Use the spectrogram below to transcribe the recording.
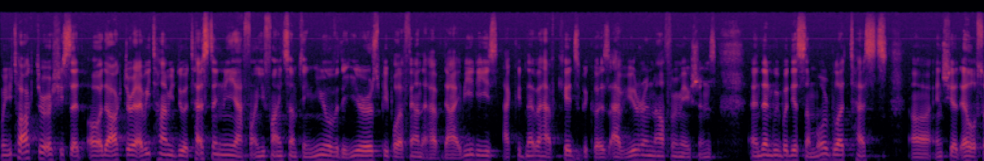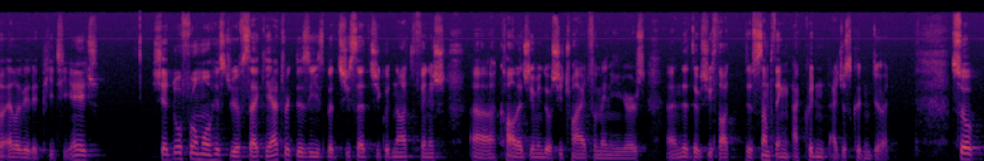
When you talked to her, she said, oh, doctor, every time you do a test in me, find, you find something new over the years. People have found I have diabetes. I could never have kids because I have uterine malformations. And then we did some more blood tests, uh, and she had also elevated PTH. She had no formal history of psychiatric disease, but she said she could not finish uh, college, even though she tried for many years, and that she thought there's something I couldn't, I just couldn't do it. So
